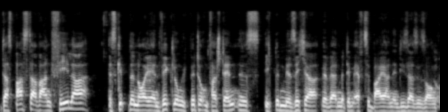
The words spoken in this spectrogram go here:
das Basta war ein Fehler, es gibt eine neue Entwicklung, ich bitte um Verständnis. Ich bin mir sicher, wir werden mit dem FC Bayern in dieser Saison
